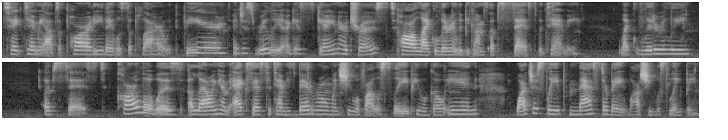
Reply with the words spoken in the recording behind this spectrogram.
take Tammy out to party. They would supply her with beer and just really, I guess, gain her trust. Paul like literally becomes obsessed with Tammy. Like literally obsessed. Karla was allowing him access to Tammy's bedroom when she would fall asleep. He would go in, watch her sleep, masturbate while she was sleeping,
